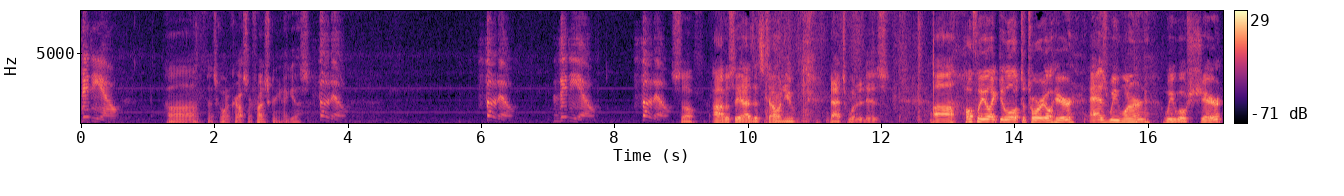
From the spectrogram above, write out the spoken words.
Video. uh, that's going across our front screen I guess Photo. Photo. Video. Photo. So obviously as it's telling you that's what it is. Uh, hopefully you liked the little tutorial here. As we learn we will share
